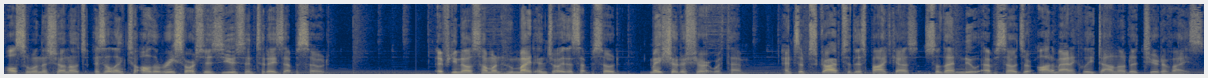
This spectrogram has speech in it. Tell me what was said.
Also, in the show notes is a link to all the resources used in today's episode. If you know someone who might enjoy this episode, make sure to share it with them and subscribe to this podcast so that new episodes are automatically downloaded to your device.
